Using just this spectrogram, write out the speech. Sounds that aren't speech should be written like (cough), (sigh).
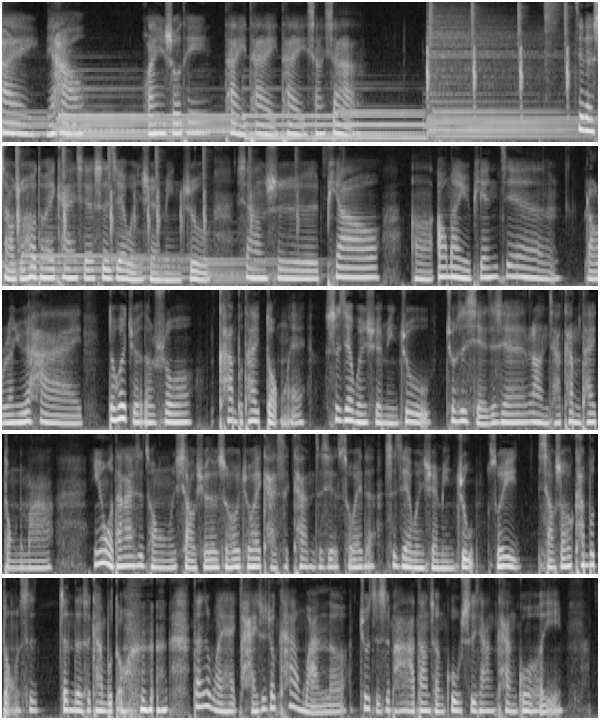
嗨，你好，欢迎收听《太太太乡下》。记得小时候都会看一些世界文学名著，像是《飘》、嗯，《傲慢与偏见》、《老人与海》，都会觉得说看不太懂。诶，世界文学名著就是写这些让人家看不太懂的吗？因为我大概是从小学的时候就会开始看这些所谓的世界文学名著，所以小时候看不懂是真的是看不懂，(laughs) 但是我还还是就看完了，就只是把它当成故事这样看过而已。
